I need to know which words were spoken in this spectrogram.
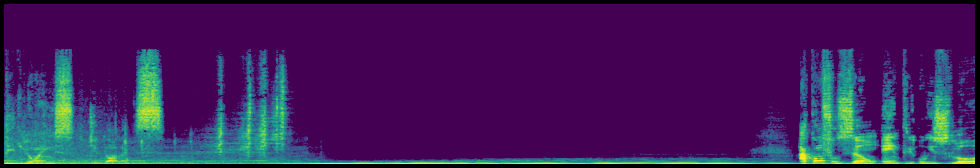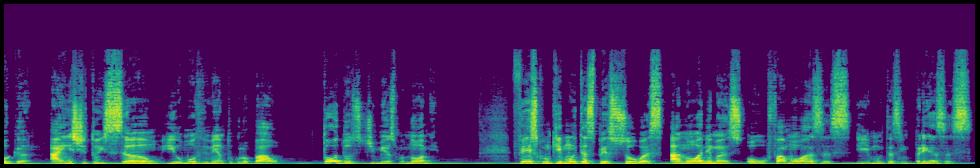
bilhões de dólares. A confusão entre o slogan, a instituição e o movimento global, todos de mesmo nome, fez com que muitas pessoas anônimas ou famosas e muitas empresas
